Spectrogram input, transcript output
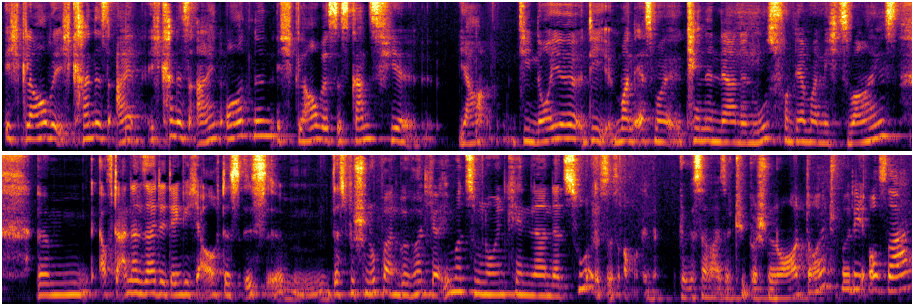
Ich glaube, ich kann es, ein, ich kann es einordnen. Ich glaube, es ist ganz viel, ja, die neue, die man erstmal kennenlernen muss, von der man nichts weiß. Ähm, auf der anderen Seite denke ich auch, das ist, ähm, das Beschnuppern gehört ja immer zum neuen Kennenlernen dazu. Es ist auch in gewisser Weise typisch norddeutsch, würde ich auch sagen.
